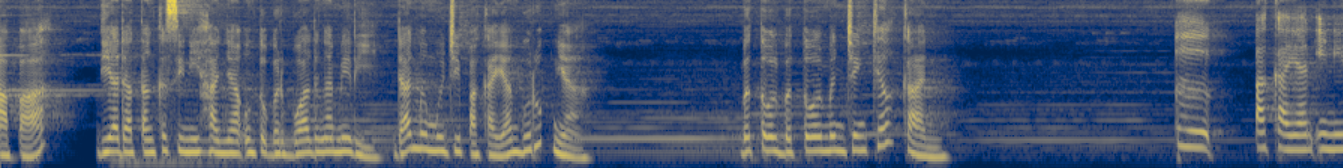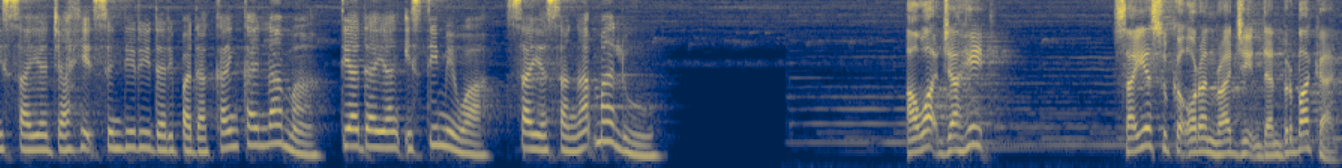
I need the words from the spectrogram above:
Apa? Dia datang ke sini hanya untuk berbual dengan Mary dan memuji pakaian buruknya. Betul-betul menjengkelkan. Uh, pakaian ini saya jahit sendiri daripada kain-kain lama. Tiada yang istimewa. Saya sangat malu. Awak jahit? Saya suka orang rajin dan berbakat.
